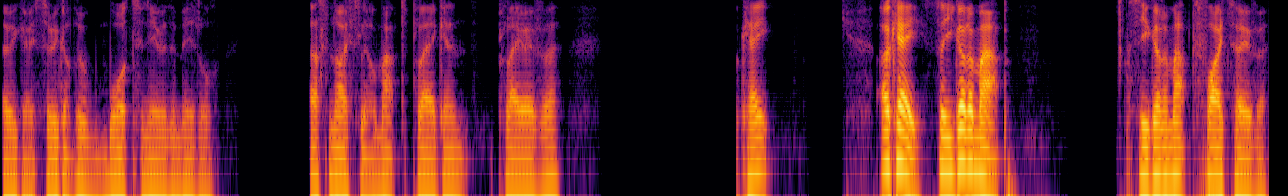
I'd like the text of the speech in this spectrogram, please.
There we go. So we got the water near the middle. That's a nice little map to play against, play over. Okay. Okay, so you got a map. So you got a map to fight over.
